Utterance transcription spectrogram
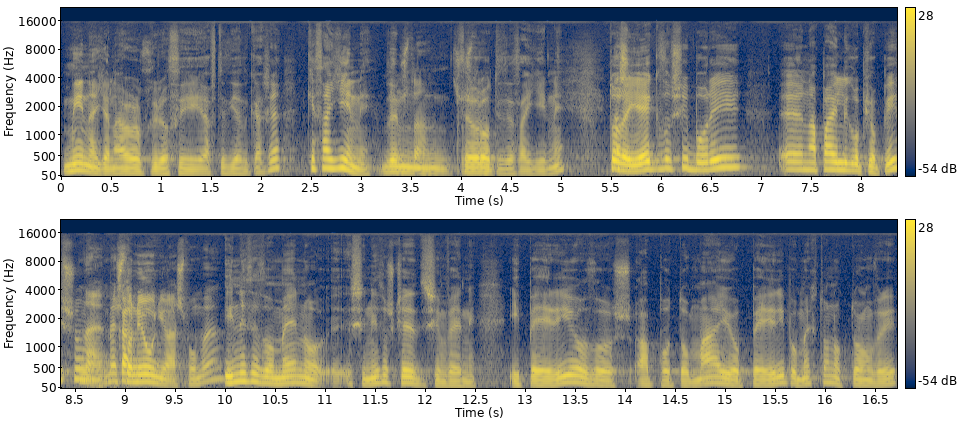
μήνα για να ολοκληρωθεί αυτή η διαδικασία και θα γίνει. δεν θεωρώ ότι δεν θα γίνει. Τώρα η έκδοση μπορεί ε, να πάει λίγο πιο πίσω. Ναι, μέσα στον Ιούνιο ας πούμε. Είναι δεδομένο, ε, συνήθως ξέρετε τι συμβαίνει, η περίοδος από το Μάιο περίπου μέχρι τον Οκτώβρη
